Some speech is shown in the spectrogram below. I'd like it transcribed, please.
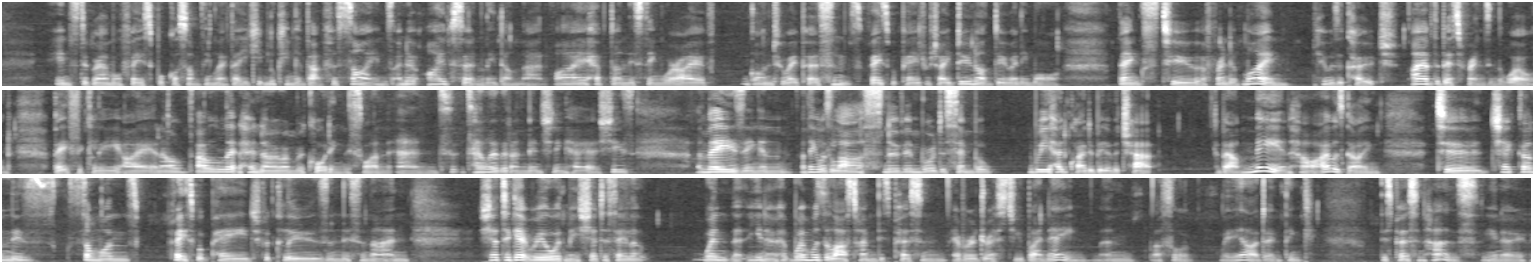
Instagram or Facebook or something like that, you keep looking at that for signs. I know I've certainly done that. I have done this thing where I've gone to a person's Facebook page, which I do not do anymore, thanks to a friend of mine who is a coach. I have the best friends in the world, basically. I and I'll I'll let her know I'm recording this one and tell her that I'm mentioning her. She's amazing, and I think it was last November or December we had quite a bit of a chat about me and how I was going to check on this someone's Facebook page for clues and this and that. And she had to get real with me. She had to say, look, when you know, when was the last time this person ever addressed you by name? And I thought, well, yeah, I don't think this person has. You know,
